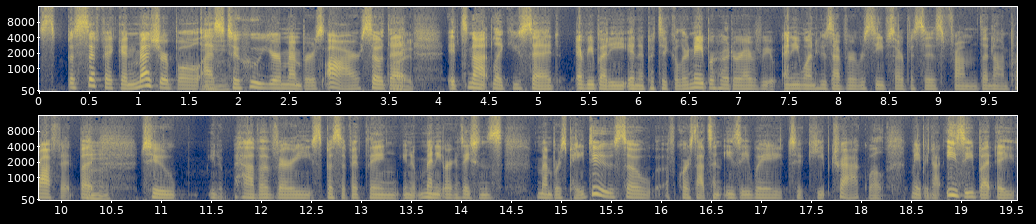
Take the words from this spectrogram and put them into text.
specific and measurable mm-hmm. as to who your members are so that right. it's not like you said everybody in a particular neighborhood or every anyone who's ever received services from the nonprofit but mm-hmm. to you know have a very specific thing you know many organizations members pay dues so of course that's an easy way to keep track well maybe not easy but a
